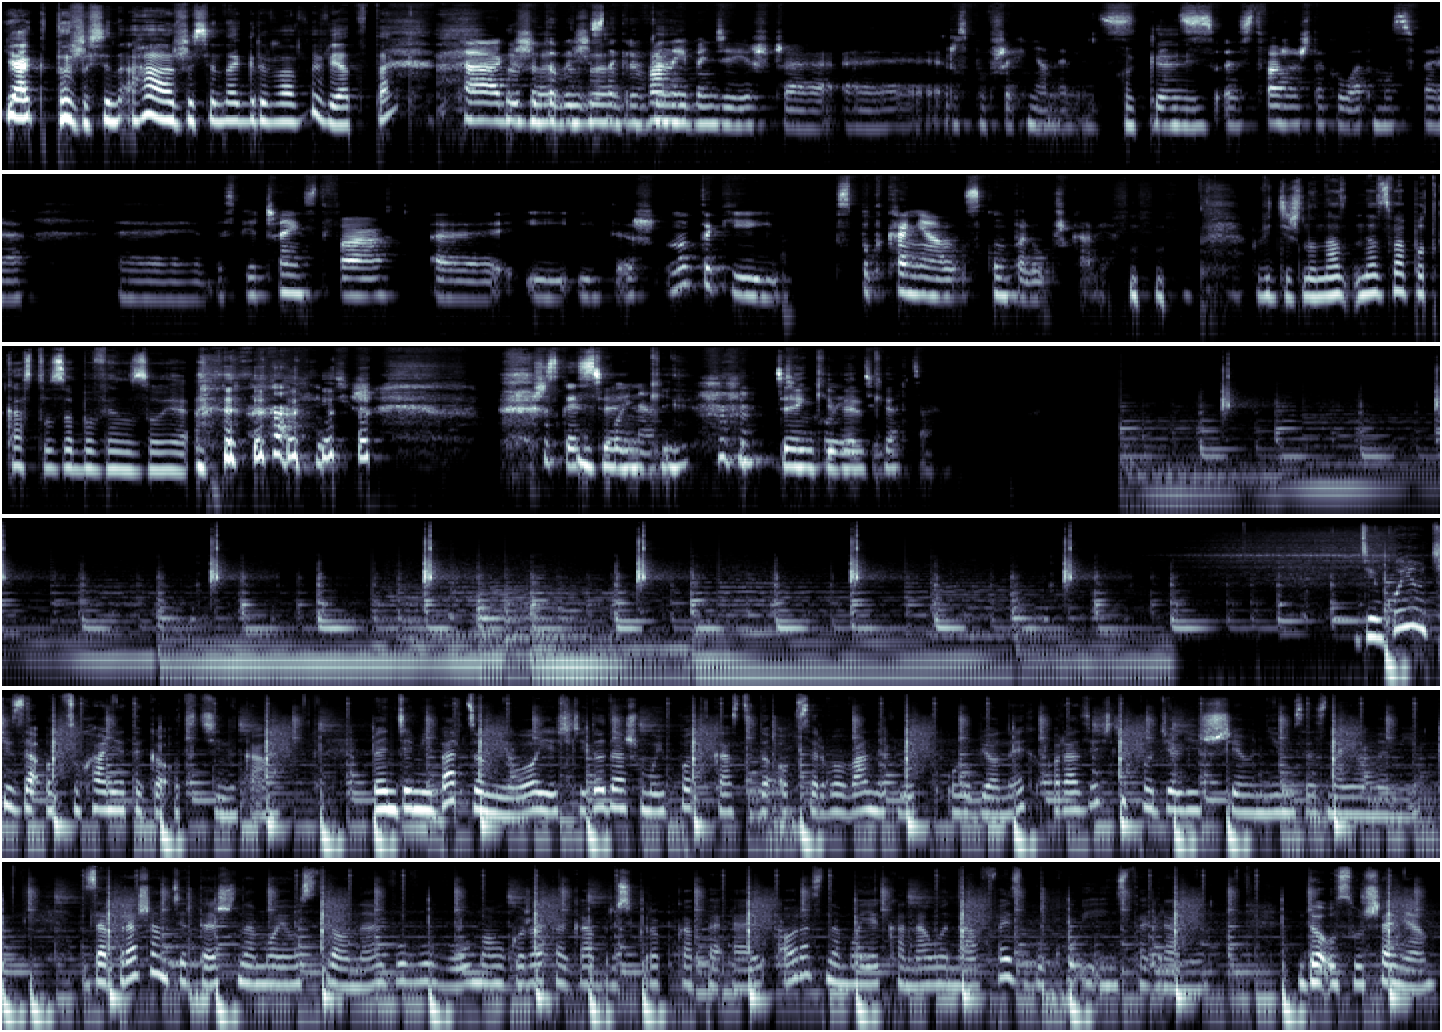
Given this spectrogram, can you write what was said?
Jak to, że się, aha, że się nagrywa wywiad, tak? Tak, że, że to będzie że, nagrywane okay. i będzie jeszcze e, rozpowszechniane, więc, okay. więc stwarzasz taką atmosferę e, bezpieczeństwa e, i, i też no, takiej spotkania z kumpelą przy kawie. Widzisz, no nazwa podcastu zobowiązuje. Widzisz, wszystko jest Dzięki. spójne. Dzięki Dziękuję wielkie. Ci bardzo. Dziękuję Ci za odsłuchanie tego odcinka. Będzie mi bardzo miło, jeśli dodasz mój podcast do obserwowanych lub ulubionych oraz jeśli podzielisz się nim ze znajomymi. Zapraszam Cię też na moją stronę www.małgorzatagabryś.pl oraz na moje kanały na Facebooku i Instagramie. Do usłyszenia!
